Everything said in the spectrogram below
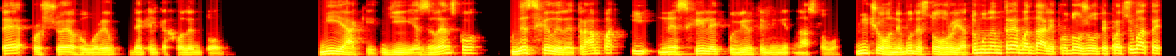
те, про що я говорив декілька хвилин тому. Ніякі дії Зеленського не схилили Трампа і не схилять, повірте мені на слово. Нічого не буде з того роя. Тому нам треба далі продовжувати працювати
